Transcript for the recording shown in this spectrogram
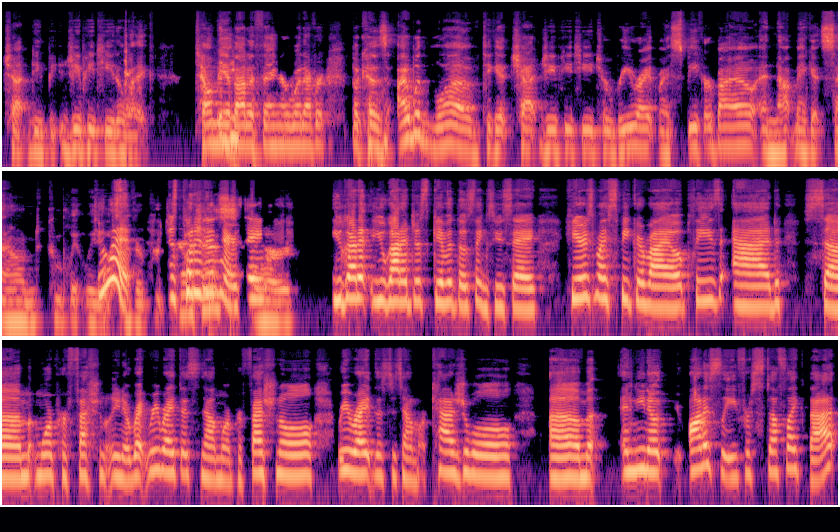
Chat GPT to like tell me about a thing or whatever. Because I would love to get Chat GPT to rewrite my speaker bio and not make it sound completely Do it. Just put it in there. Say, or- you gotta you gotta just give it those things you say here's my speaker bio please add some more professional you know write, rewrite this to sound more professional rewrite this to sound more casual um and you know honestly for stuff like that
